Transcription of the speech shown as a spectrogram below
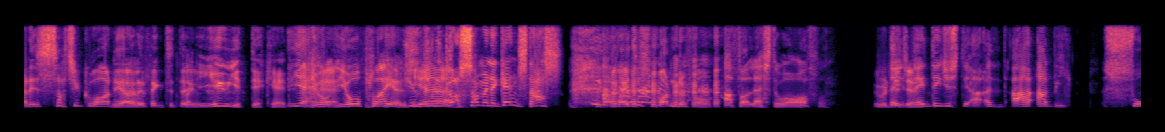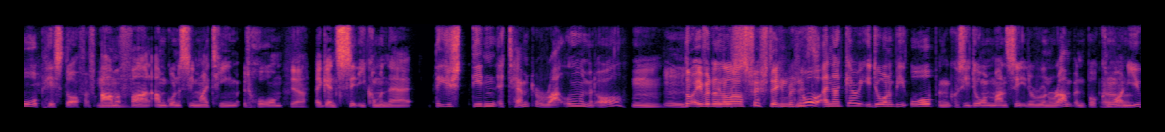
and it's such a Guardiola Yeah. thing to do. Like, you, you dickhead. Yeah. Your, your players. You could Yeah. have got something against us. You know, it's just wonderful. I thought Leicester were awful. They, Did you? they, they just, I, I, I'd be so pissed off if I'm a fan. I'm going to see my team at home Yeah. against City coming there. They just didn't attempt to rattle them at all. Mm. Not even in It the was- last 15 minutes. No, and I get it. You don't want to be open because you don't want Man City to run rampant. But come Oh. on, you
